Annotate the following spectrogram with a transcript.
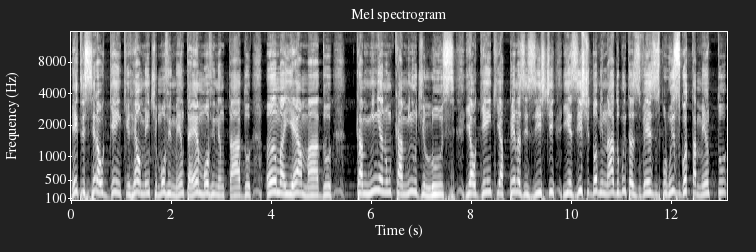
Entre ser alguém que realmente movimenta, é movimentado, ama e é amado, caminha num caminho de luz e alguém que apenas existe e existe dominado muitas vezes por um esgotamento,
